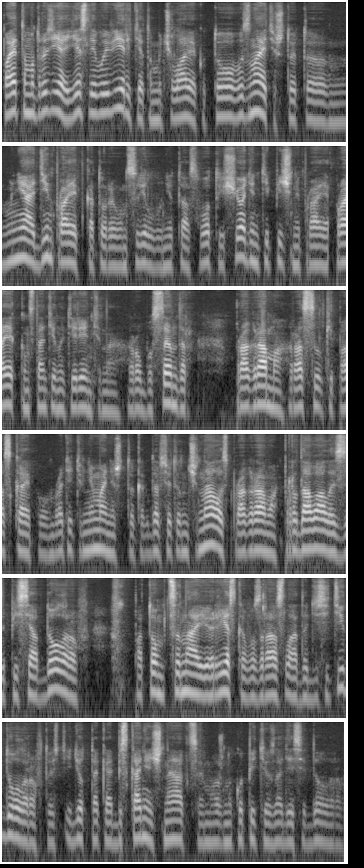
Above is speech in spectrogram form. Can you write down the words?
Поэтому, друзья, если вы верите этому человеку, то вы знаете, что это не один проект, который он слил в унитаз. Вот еще один типичный проект. Проект Константина Терентина, RoboSender программа рассылки по скайпу. Обратите внимание, что когда все это начиналось, программа продавалась за 50 долларов, Потом цена ее резко возросла до 10 долларов, то есть идет такая бесконечная акция, можно купить ее за 10 долларов.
